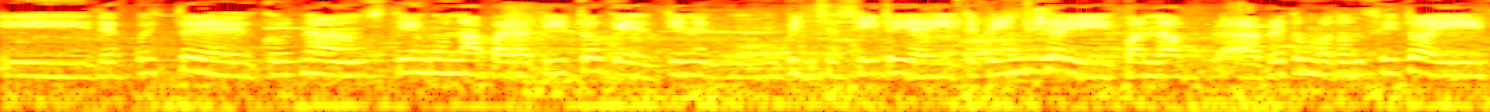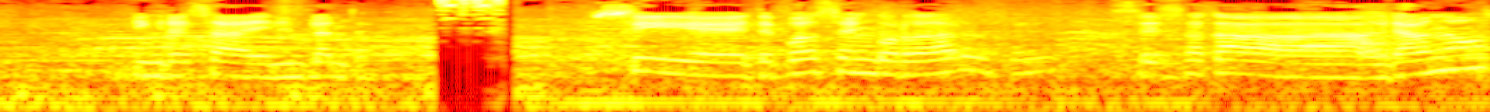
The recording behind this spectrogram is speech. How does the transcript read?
y después te con una, tienen un aparatito que tiene un pinchecito y ahí te pincha y cuando ap- aprieta un botoncito ahí ingresa el implante. Sí, eh, te puede hacer engordar, se saca granos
